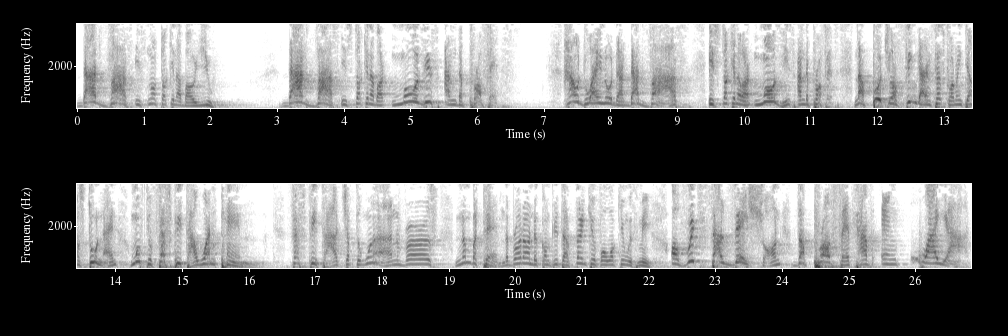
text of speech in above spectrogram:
That verse is not talking about you. That verse is talking about Moses and the prophets. How do I know that that verse is talking about Moses and the prophets? Now put your finger in First Corinthians 2 9, move to First Peter 1 10. First Peter chapter 1 verse number 10. The brother on the computer, thank you for working with me. Of which salvation the prophets have inquired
